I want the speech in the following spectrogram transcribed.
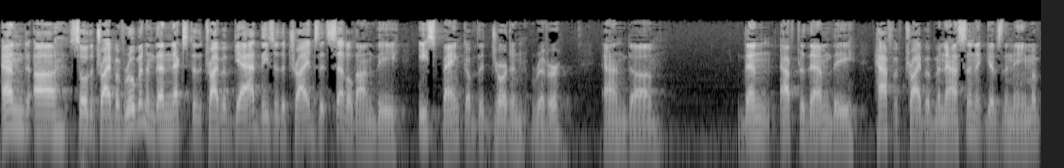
And uh, so the tribe of Reuben, and then next to the tribe of Gad, these are the tribes that settled on the east bank of the Jordan River. And um, then after them, the half of tribe of Manasseh, and it gives the name of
